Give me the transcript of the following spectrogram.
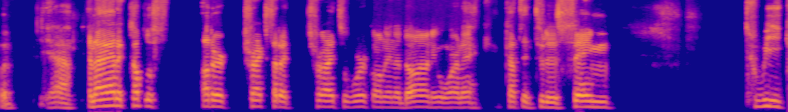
but yeah, and I had a couple of other tracks that I tried to work on in a DAW and I got into the same tweak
